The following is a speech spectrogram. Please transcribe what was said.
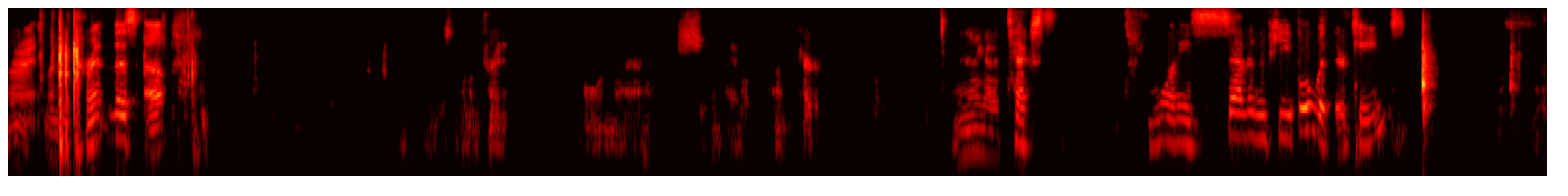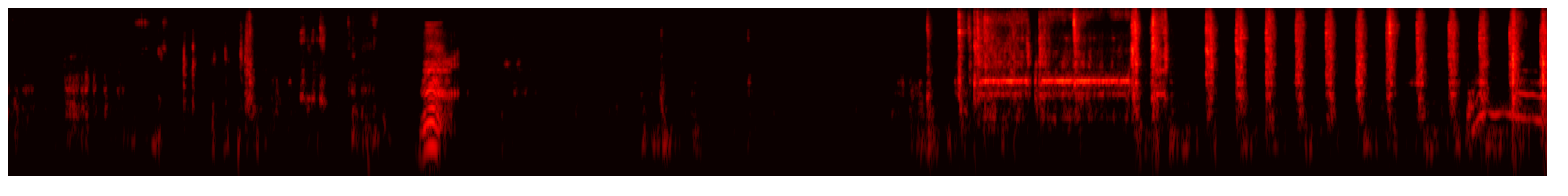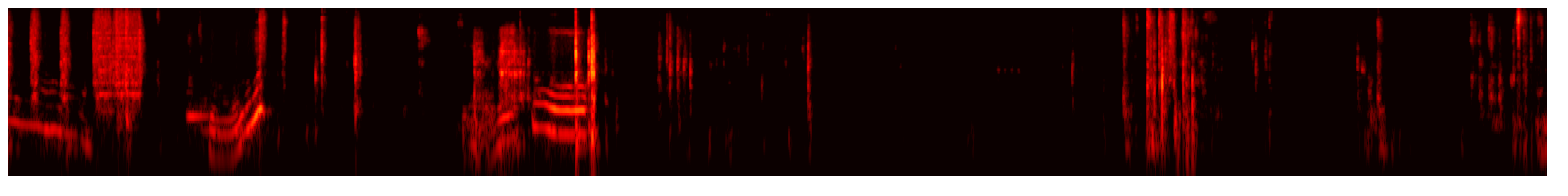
All right, let me print this up. Just want to print it on my shipping label the curve. And then I got a text 27 people with their teams. All right. There we go.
